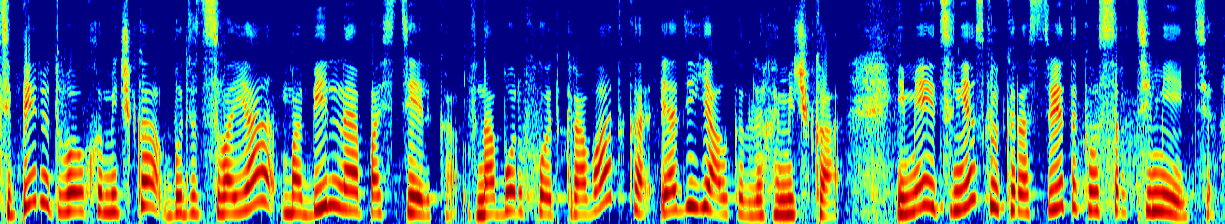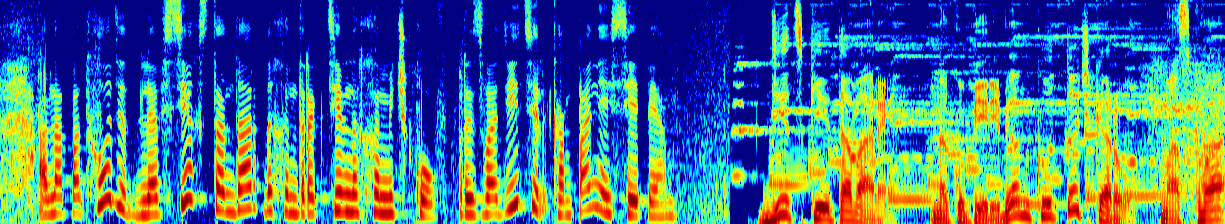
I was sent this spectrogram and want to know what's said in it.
Теперь у твоего хомячка будет своя мобильная постелька. В набор входит кроватка и одеялка для хомячка. Имеется несколько расцветок в ассортименте. Она подходит для всех стандартных интерактивных хомячков. Производитель – компания Сепия. Детские товары. Накупиребенку.ру. Москва,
